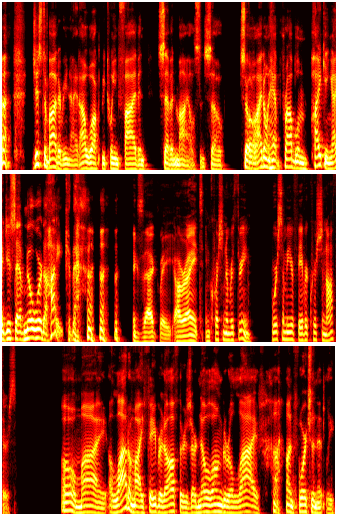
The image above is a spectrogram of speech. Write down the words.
Just about every night, I'll walk between five and seven miles, and so so I don't have problem hiking. I just have nowhere to hike. exactly. All right. And question number three who are some of your favorite Christian authors? Oh, my. A lot of my favorite authors are no longer alive, unfortunately.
